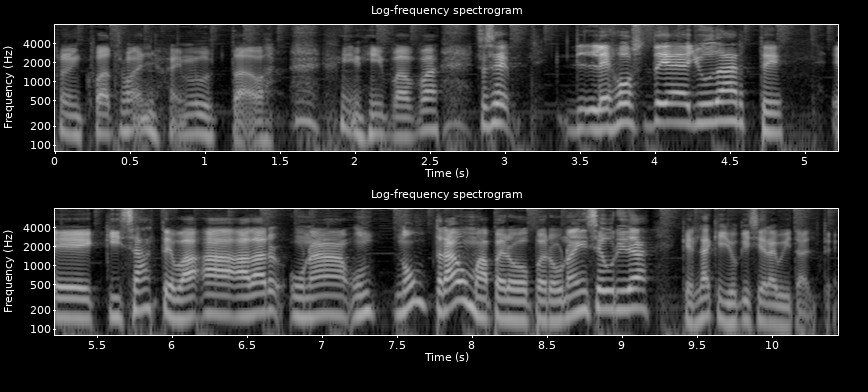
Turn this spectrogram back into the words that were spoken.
pero en cuatro años a mí me gustaba. Y mi papá. Entonces, lejos de ayudarte, eh, quizás te va a, a dar una, un, no un trauma, pero, pero una inseguridad que es la que yo quisiera evitarte.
